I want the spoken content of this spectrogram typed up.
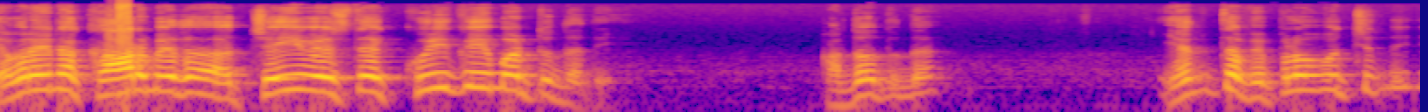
ఎవరైనా కారు మీద చెయ్యి వేస్తే కుయి కుయమంటుంది అది అర్థమవుతుందా? ఎంత విప్లవం వచ్చింది?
